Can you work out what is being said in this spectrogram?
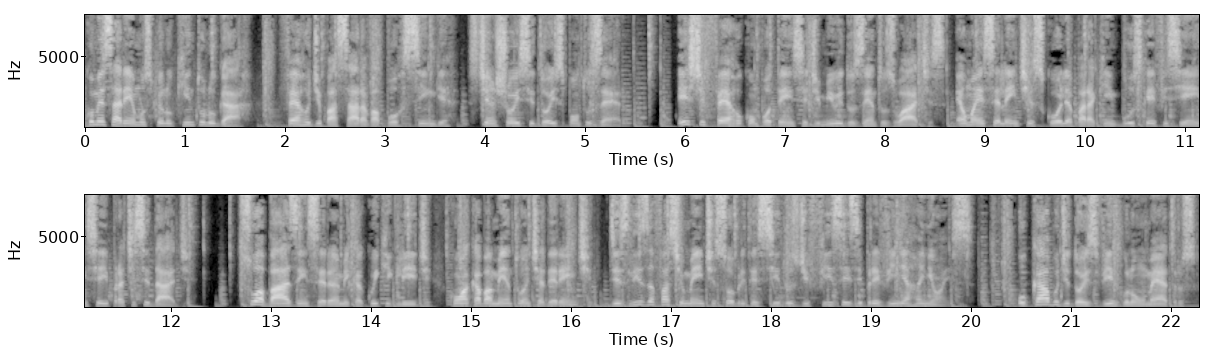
Começaremos pelo quinto lugar, ferro de passar a vapor Singer, Stianchoice 2.0. Este ferro com potência de 1200 watts é uma excelente escolha para quem busca eficiência e praticidade. Sua base em cerâmica Quick Glide, com acabamento antiaderente, desliza facilmente sobre tecidos difíceis e previne arranhões. O cabo de 2,1 metros,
